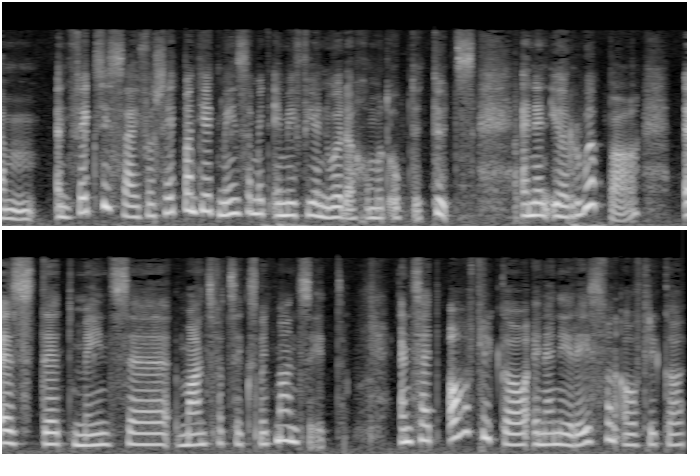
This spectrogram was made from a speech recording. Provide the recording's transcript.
um infeksiesyfers het want jy het mense met HIV nodig om dit op te toets. En in Europa is dit mense mans wat seks met mans het. In Suid-Afrika en in die res van Afrika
